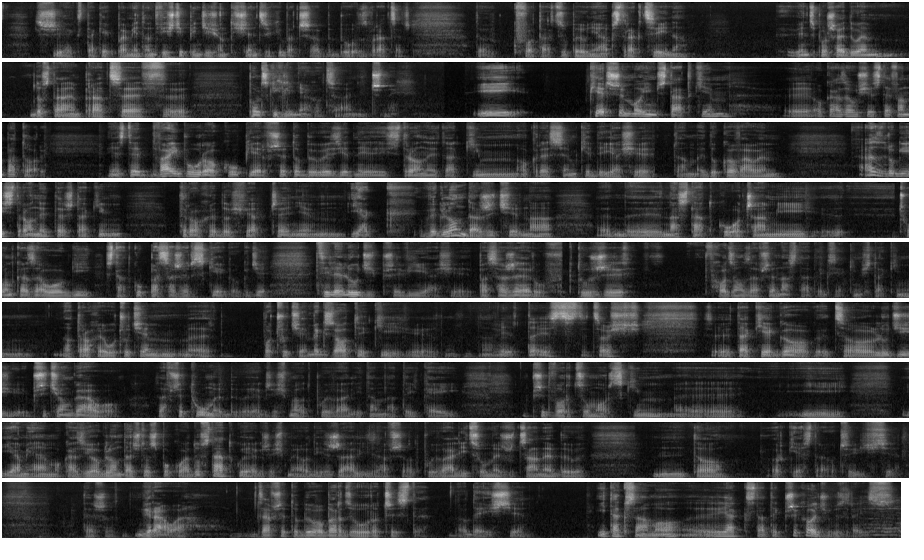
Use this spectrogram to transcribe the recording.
jak, tak jak pamiętam 250 tysięcy chyba trzeba by było zwracać. To kwota zupełnie abstrakcyjna. Więc poszedłem, dostałem pracę w polskich liniach oceanicznych. I Pierwszym moim statkiem okazał się Stefan Batory. Więc te dwa i pół roku pierwsze to były z jednej strony takim okresem, kiedy ja się tam edukowałem, a z drugiej strony też takim trochę doświadczeniem, jak wygląda życie na, na statku oczami y, członka załogi statku pasażerskiego, gdzie tyle ludzi przewija się, pasażerów, którzy wchodzą zawsze na statek z jakimś takim, no trochę uczuciem, e, poczuciem egzotyki. No, to jest coś e, takiego, co ludzi przyciągało. Zawsze tłumy były, jak żeśmy odpływali tam na tej kei przy dworcu morskim e, i ja miałem okazję oglądać to z pokładu statku, jak żeśmy odjeżdżali, zawsze odpływali, cumy rzucane były. Mm, to orkiestra oczywiście też grała. Zawsze to było bardzo uroczyste odejście. I tak samo y, jak statek przychodził z rejsu.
